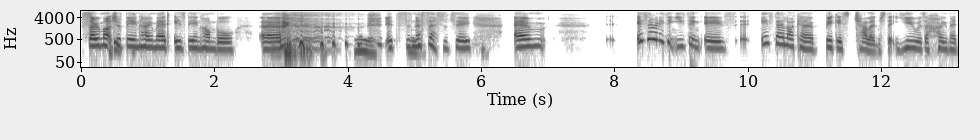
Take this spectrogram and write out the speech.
So much of being home ed is being humble. Uh, it's a necessity. Um, is there anything you think is is there like a biggest challenge that you as a home ed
